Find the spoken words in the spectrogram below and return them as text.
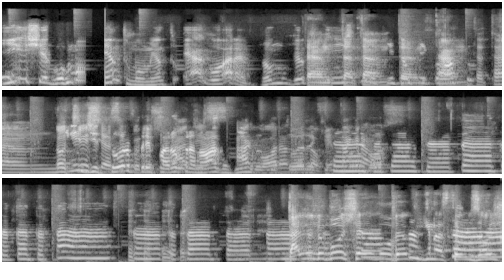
E chegou o momento, o momento é agora. Vamos ver o que a Tan, gente tan, tem tan, aqui. Então, tan, tan, tan, tan. Notícias editor e preparou pra nós aqui, Agora no produtor 90 aqui. graus. Dá-lhe no bucho aí, vamos ver o que, nós temos hoje.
